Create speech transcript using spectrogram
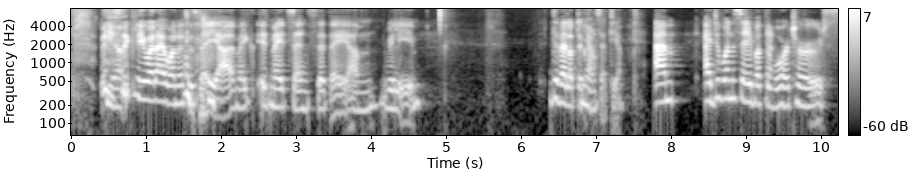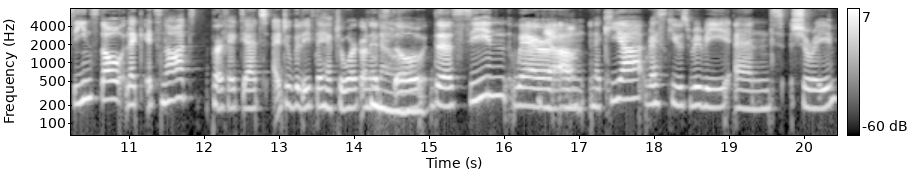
basically what I wanted to say, yeah, it make it made sense that they um really developed a Yeah. concept here. Um, I do want to say about the water scenes though, like it's not perfect yet. I do believe they have to work on it No. still. The scene where Yeah. um, Nakia rescues Riri and Shuri,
